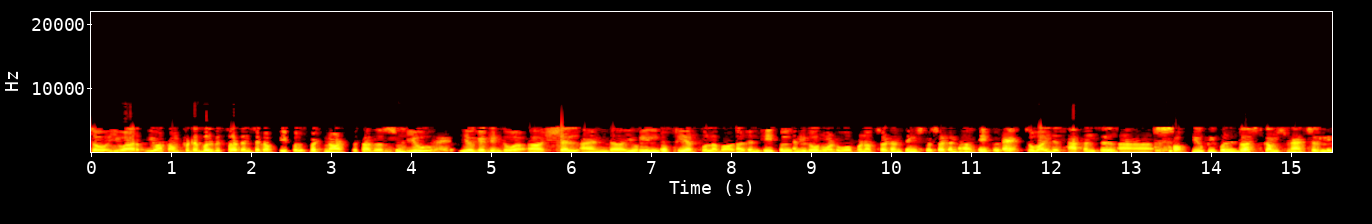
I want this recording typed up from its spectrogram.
So you are you are comfortable with certain set of people, but not with others. You Right. you get into a, a shell and uh, you feel fearful about certain people, and you don't want to open up certain things to certain uh, people. Right. So why this happens is, uh, for few people, trust comes naturally.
